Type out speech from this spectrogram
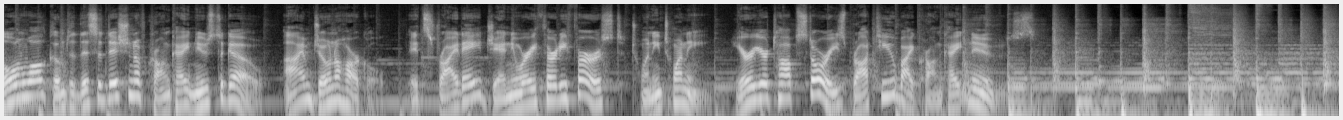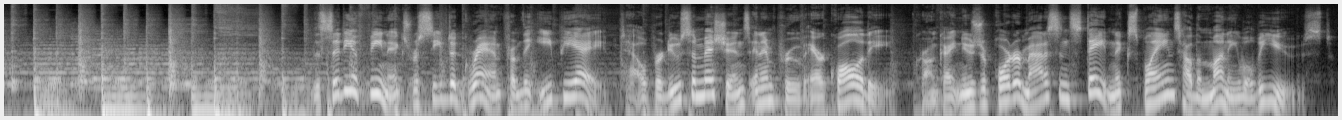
Hello and welcome to this edition of Cronkite News to Go. I'm Jonah Harkle. It's Friday, January 31st, 2020. Here are your top stories brought to you by Cronkite News. The city of Phoenix received a grant from the EPA to help reduce emissions and improve air quality. Cronkite News reporter Madison Staten explains how the money will be used.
